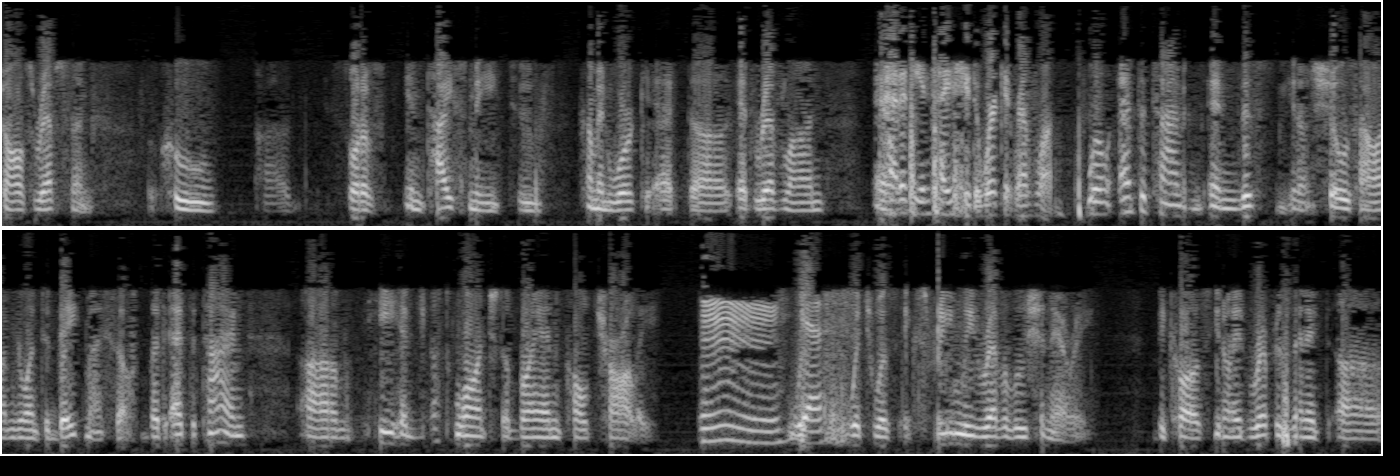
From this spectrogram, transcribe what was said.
Charles Revson, who uh, sort of enticed me to come and work at uh, at Revlon. And How did he entice you to work at Revlon? Well, at the time, and, and this you know shows how I'm going to date myself, but at the time, um, he had just launched a brand called Charlie. Mm, which, yes. which was extremely revolutionary because you know it represented uh,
